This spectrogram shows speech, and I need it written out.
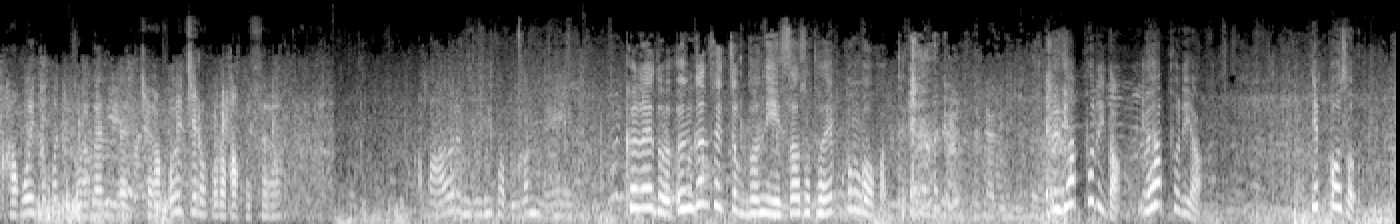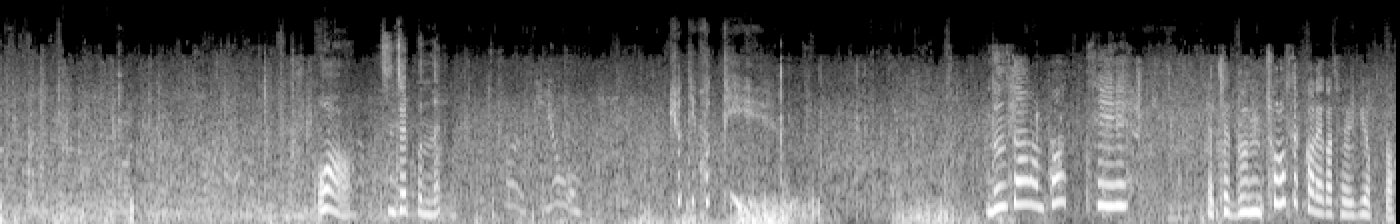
가고 있는 건지 모르겠는데 제가 꼴찌로 걸어가고 있어요. 아, 마을은 눈이 다 녹았네. 그래도 은근슬쩍 눈이 있어서 더 예쁜 것 같아. 여기 하풀이다. 왜 하풀이야? 예뻐서. 와, 진짜 예쁘네. 귀여워. 큐티 쿠티. 눈사람 파티. 야, 쟤 눈 초록색깔 애가 제일 귀엽다.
